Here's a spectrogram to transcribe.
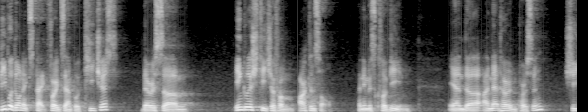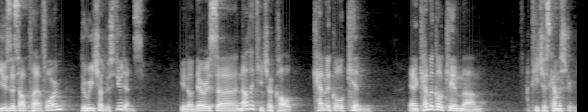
people don't expect, for example, teachers. There is an um, English teacher from Arkansas. Her name is Claudine. And uh, I met her in person. She uses our platform to reach out to students. You know, there is uh, another teacher called Chemical Kim. And Chemical Kim um, teaches chemistry.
